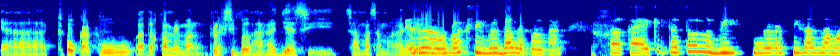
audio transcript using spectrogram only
ya kaku-kaku ataukah memang fleksibel aja sih, sama-sama aja? Nah, fleksibel banget malah. uh, kayak kita tuh lebih mengerti satu sama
